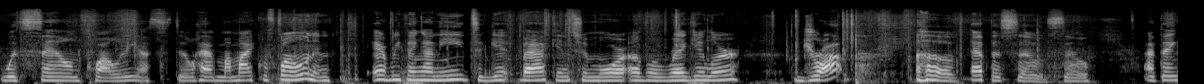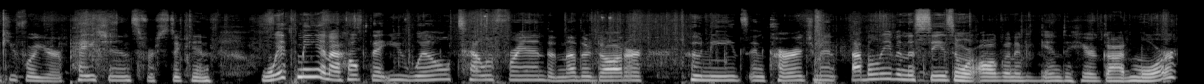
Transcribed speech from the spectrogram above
with sound quality. I still have my microphone and everything I need to get back into more of a regular drop of episodes. So I thank you for your patience, for sticking with me, and I hope that you will tell a friend, another daughter who needs encouragement. I believe in this season we're all going to begin to hear God more.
